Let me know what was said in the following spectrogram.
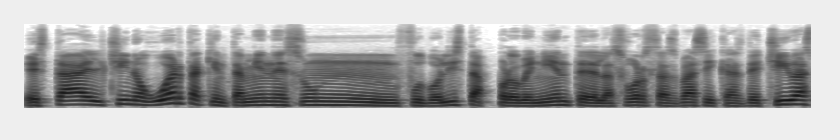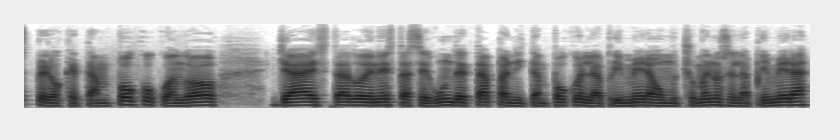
Está el chino Huerta, quien también es un futbolista proveniente de las fuerzas básicas de Chivas, pero que tampoco cuando ya ha estado en esta segunda etapa, ni tampoco en la primera, o mucho menos en la primera,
